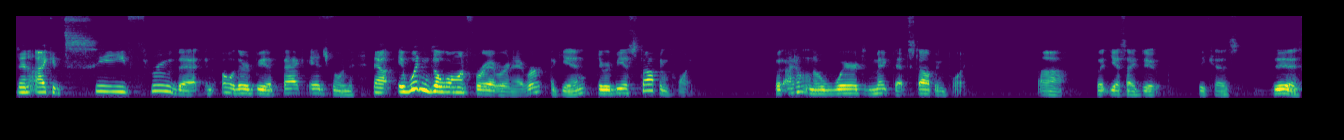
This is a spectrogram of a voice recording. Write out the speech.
then I could see through that and, oh, there would be a back edge going there. Now, it wouldn't go on forever and ever. Again, there would be a stopping point. But I don't know where to make that stopping point. Uh, but yes, I do, because this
